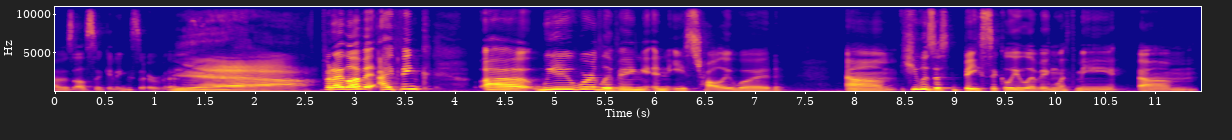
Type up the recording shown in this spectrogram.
I was also getting serviced. yeah. but I love it. I think uh, we were living in East Hollywood. Um, he was just basically living with me, um,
